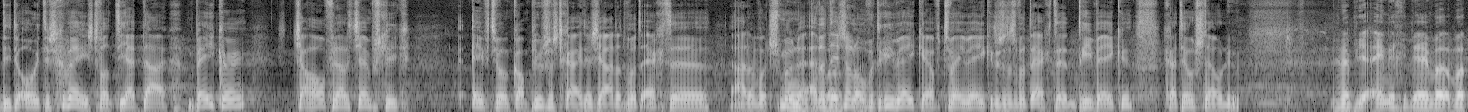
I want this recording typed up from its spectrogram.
die er ooit is geweest. Want je hebt daar beker, tja, halffinale Champions League, eventueel kampioenswedstrijd. Dus ja, dat wordt echt eh, ja, dat wordt smullen. En dat is al over drie weken, hè, of twee weken. Dus dat wordt echt eh, drie weken. Gaat heel snel nu. En heb je enig idee, wat, wat,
